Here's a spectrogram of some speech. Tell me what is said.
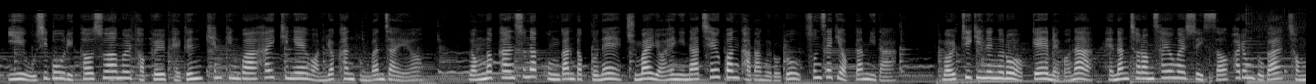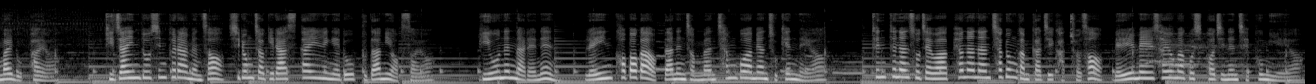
이 55리터 수화물 더플 백은 캠핑과 하이킹의 완벽한 동반자예요. 넉넉한 수납 공간 덕분에 주말 여행이나 체육관 가방으로도 손색이 없답니다. 멀티 기능으로 어깨에 매거나 배낭처럼 사용할 수 있어 활용도가 정말 높아요. 디자인도 심플하면서 실용적이라 스타일링에도 부담이 없어요. 비 오는 날에는 레인 커버가 없다는 점만 참고하면 좋겠네요. 튼튼한 소재와 편안한 착용감까지 갖춰서 매일매일 사용하고 싶어지는 제품이에요.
